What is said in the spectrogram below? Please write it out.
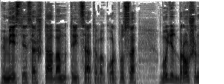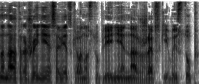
вместе со штабом 30-го корпуса будет брошена на отражение советского наступления на Ржевский выступ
